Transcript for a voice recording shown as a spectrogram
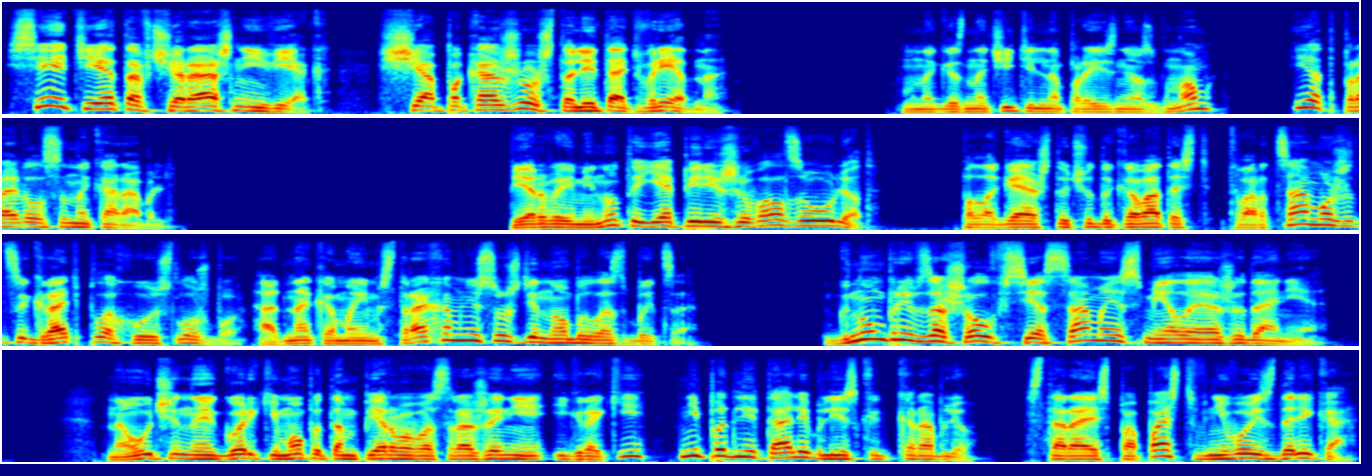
«Сети — это вчерашний век. Ща покажу, что летать вредно!» Многозначительно произнес гном и отправился на корабль. Первые минуты я переживал за улет, полагая, что чудаковатость Творца может сыграть плохую службу. Однако моим страхом не суждено было сбыться. Гнум превзошел все самые смелые ожидания. Наученные горьким опытом первого сражения игроки не подлетали близко к кораблю, стараясь попасть в него издалека.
